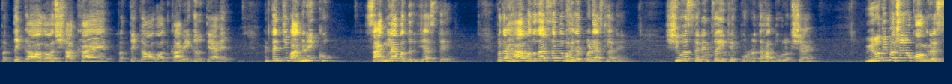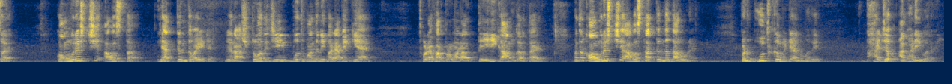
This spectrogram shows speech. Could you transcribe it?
प्रत्येक गावागावात शाखा आहे प्रत्येक गावागावात कार्यकर्ते आहेत. आणि त्यांची बांधणी खूप चांगल्या पद्धतीची असते. मात्र हा मतदारसंघ भाजपकडे असल्याने शिवसेनेचं इथे पूर्णतः दुर्लक्ष आहे. विरोधी पक्ष जो काँग्रेसचा आहे काँग्रेसची अवस्था ही अत्यंत वाईट आहे. म्हणजे राष्ट्रवादीची बूथ बांधणी बऱ्यापैकी आहे. थोड्याफार प्रमाणात तेही काम करतायत. मात्र काँग्रेसची अवस्था अत्यंत दारुण आहे. पण बूथ कमिट्यांमध्ये भाजप आघाडीवर आहे.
